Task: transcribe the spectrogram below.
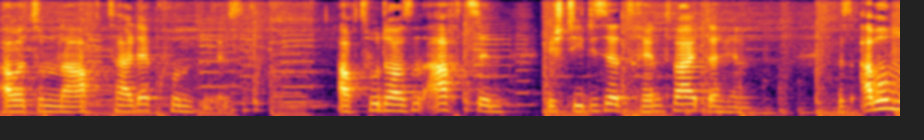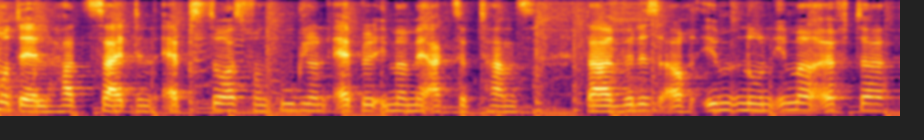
aber zum Nachteil der Kunden ist. Auch 2018 besteht dieser Trend weiterhin. Das Abo-Modell hat seit den App Stores von Google und Apple immer mehr Akzeptanz, daher wird es auch im, nun immer öfter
